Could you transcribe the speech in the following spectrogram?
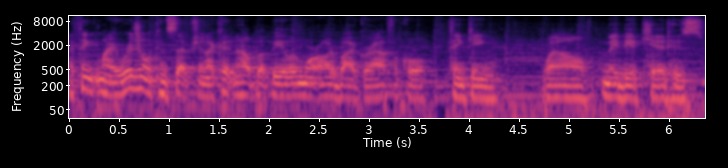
I think my original conception, I couldn't help but be a little more autobiographical, thinking, well, maybe a kid who's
